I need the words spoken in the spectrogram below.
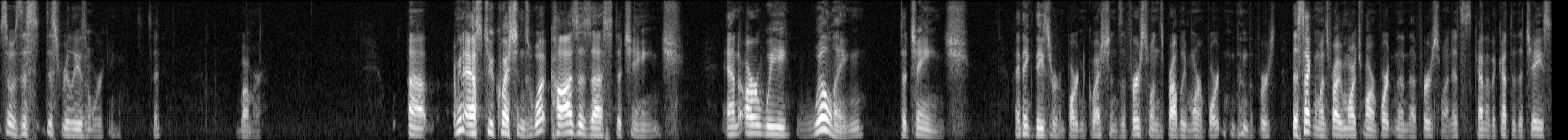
So is this this really isn't working? Is that bummer? Uh, I'm going to ask two questions. What causes us to change? And are we willing to change? I think these are important questions. The first one's probably more important than the first. The second one's probably much more important than the first one. It's kind of the cut to the chase.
